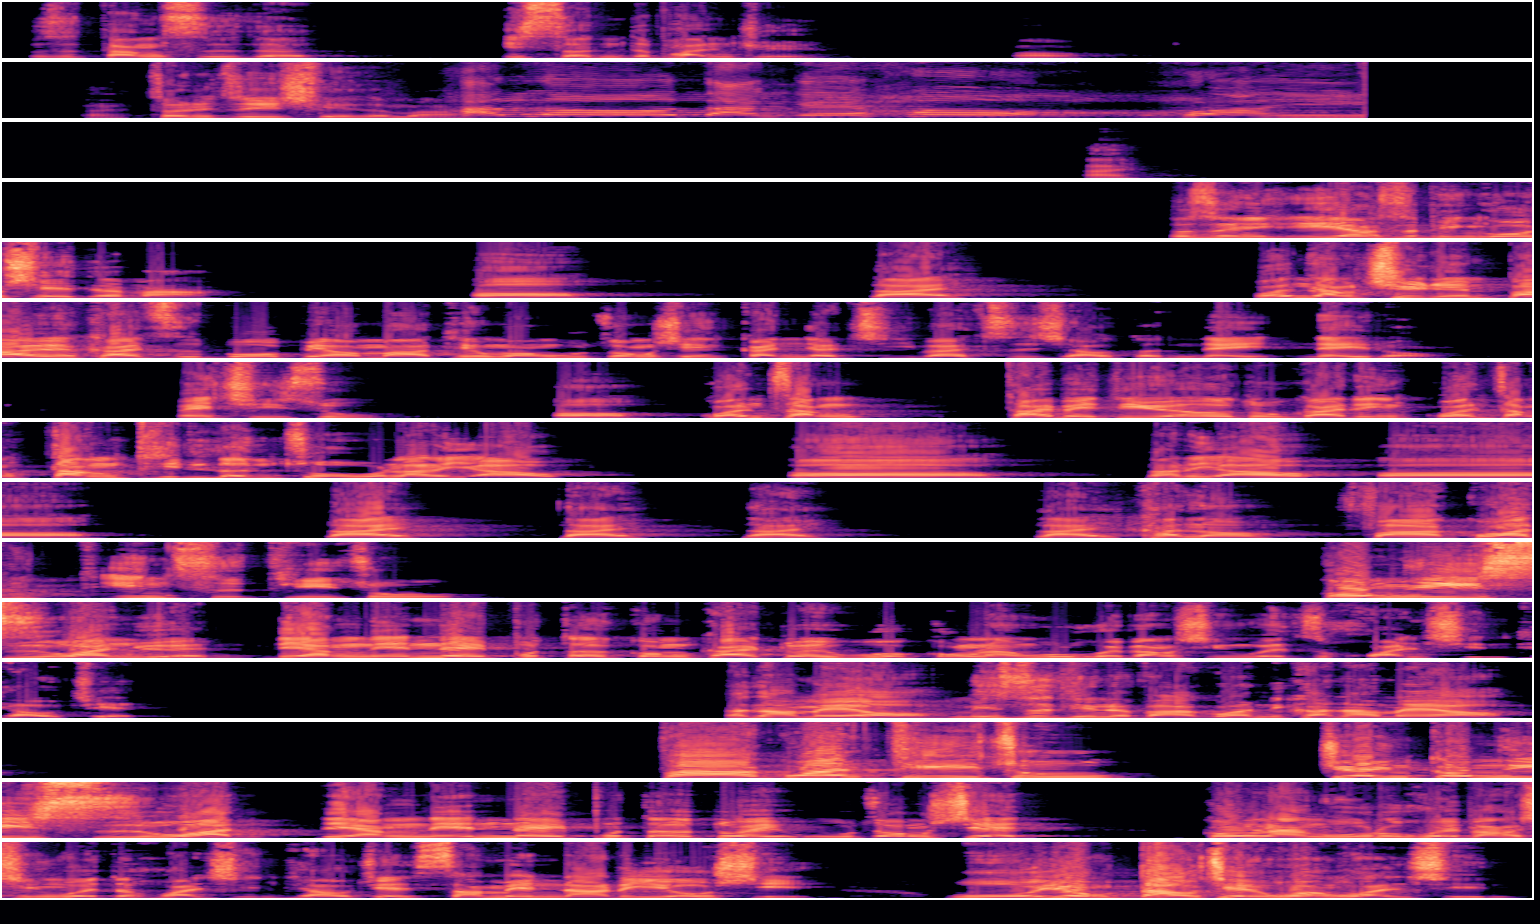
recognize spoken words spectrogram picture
这是当时的。一审的判决哦。哎，这你自己写的嘛？Hello，大家好，欢迎。来，这是你一样是苹果写的嘛？哦，来，馆长去年八月开直播，彪骂天王吴宗宪干掉击败吃小等内内容被起诉。哦，馆长台北地院二度开庭，馆长当庭认错，我哪里凹？哦，哪里凹？哦，来来来来看哦，法官因此提出公益十万元，两年内不得公开对我公然侮辱诽谤行为之缓刑条件。看到没有？民事庭的法官，你看到没有？法官提出捐公益十万，两年内不得对吴宗宪公然侮辱诽谤行为的缓刑条件，上面哪里有写？我用道歉换缓刑。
